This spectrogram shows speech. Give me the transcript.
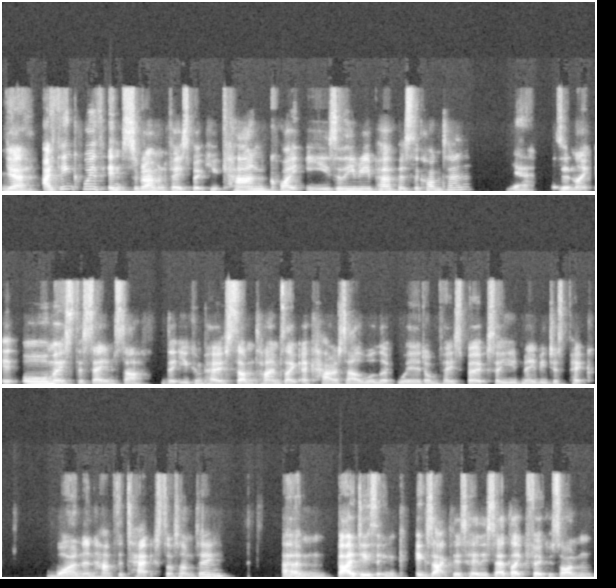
Yeah, I think with Instagram and Facebook, you can quite easily repurpose the content. Yeah. As in like it almost the same stuff that you can post. Sometimes like a carousel will look weird on Facebook. So you'd maybe just pick one and have the text or something. Um, but I do think exactly as Hayley said, like focus on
